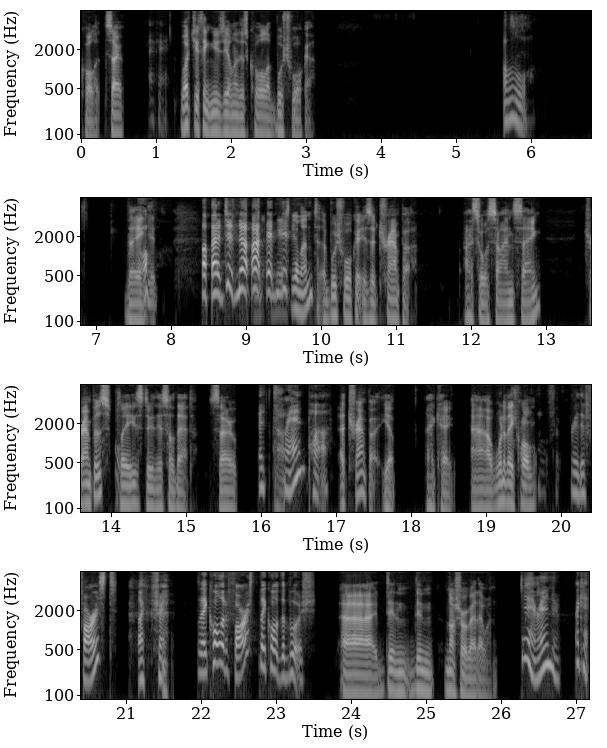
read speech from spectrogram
call it. So, Okay. what do you think New Zealanders call a bushwalker? Oh, They Oh. I didn't know. in New Zealand, a bushwalker is a tramper. I saw signs saying, "Trampers, please do this or that." So, A tramper a tramper. Yep. Okay. Uh, what do they call? through the forest. Like, tra- do they call it a forest? They call it the bush. Uh, didn't didn't not sure about that one. Yeah, random. Okay.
